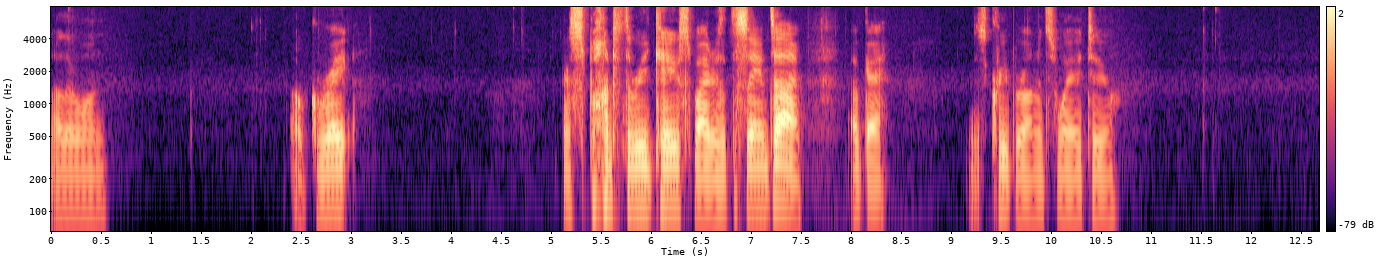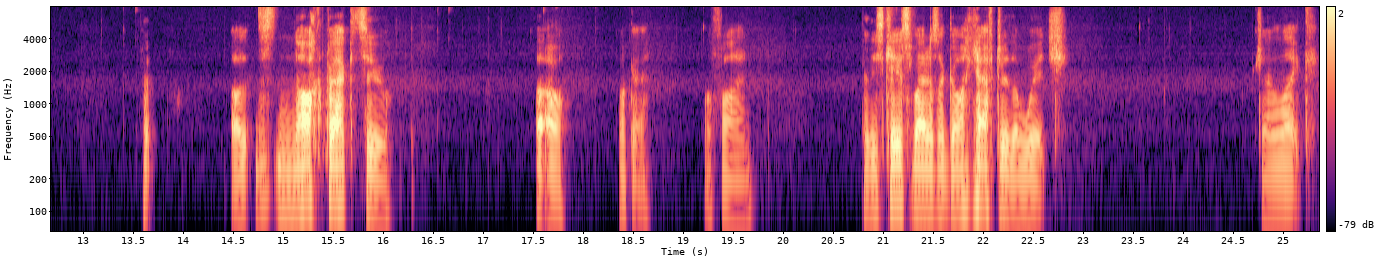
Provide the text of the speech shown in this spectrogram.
another one. Oh, great. I spawned three cave spiders at the same time. Okay. This creeper on its way, too. Oh, just knock back, too. Uh-oh. Okay. We're fine. But these cave spiders are going after the witch. Which I like.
